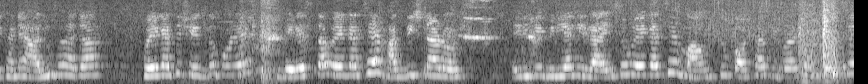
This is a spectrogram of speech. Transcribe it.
এখানে আলু ভাজা হয়ে গেছে সেদ্ধ করে বেরেস্তা হয়ে গেছে হাত দিস না রস। এদিকে বিরিয়ানি রাইসও হয়ে গেছে মাংস কষা প্রিপারেশন করছে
